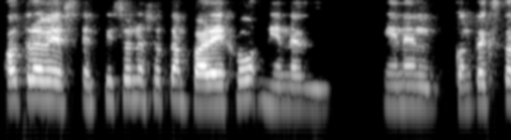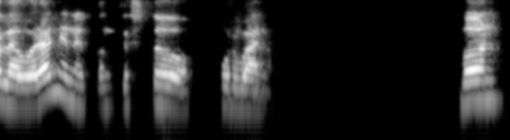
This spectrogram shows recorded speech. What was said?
otra vez el piso no está tan parejo ni en el, ni en el contexto laboral ni en el contexto urbano? Bon,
